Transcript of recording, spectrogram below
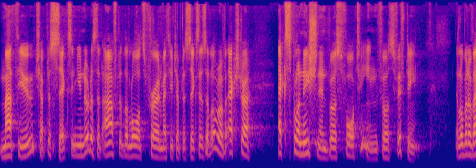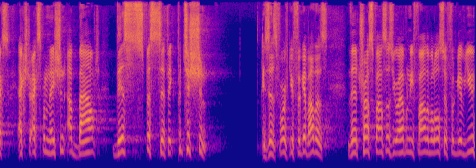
Matthew chapter 6, and you notice that after the Lord's Prayer in Matthew chapter 6, there's a little bit of extra explanation in verse 14, verse 15. A little bit of ex- extra explanation about this specific petition. He says, For if you forgive others their trespasses, your heavenly Father will also forgive you.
